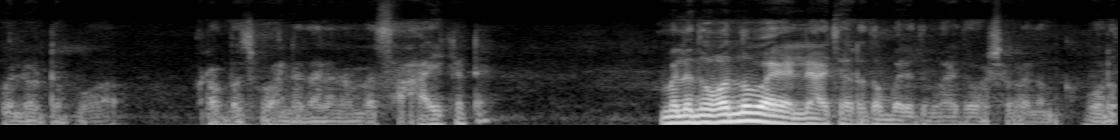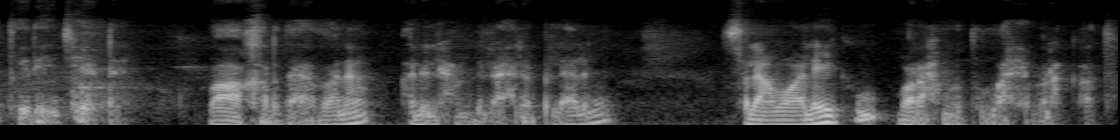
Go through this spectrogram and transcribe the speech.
മുന്നോട്ട് പോകാം റബ്ബ് സുബാന്റെ തല നമ്മളെ സഹായിക്കട്ടെ. നമ്മൾ നുവന്നുപോയ എല്ലാ ചെറുതും വലുതുമായ ദോഷങ്ങൾ നമുക്ക് പുറത്തു വരികയും ചെയ്യട്ടെ വാഹർദാബന അനിൽഹമ്മദ് റബ്ബുലാലമി അസ്സാം വലൈക്കും വറഹമത്തല്ലാഹി വാത്തു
